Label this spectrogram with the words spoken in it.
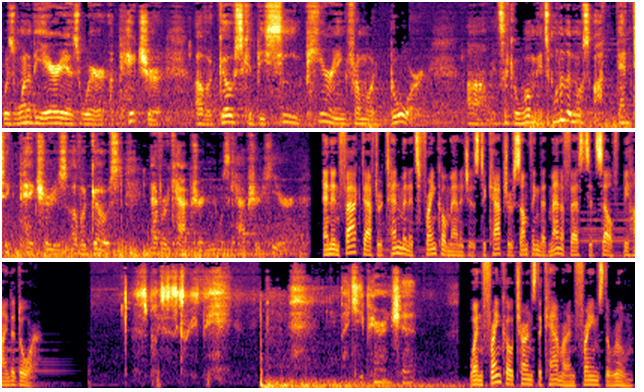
was one of the areas where a picture of a ghost could be seen peering from a door. Um, it's like a woman. It's one of the most authentic pictures of a ghost ever captured, and it was captured here. And in fact after 10 minutes Franco manages to capture something that manifests itself behind a door. This place is creepy. I keep hearing shit. When Franco turns the camera and frames the room,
